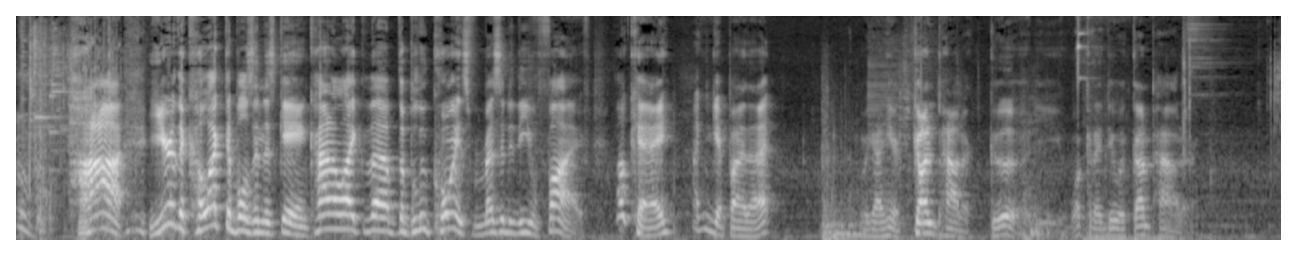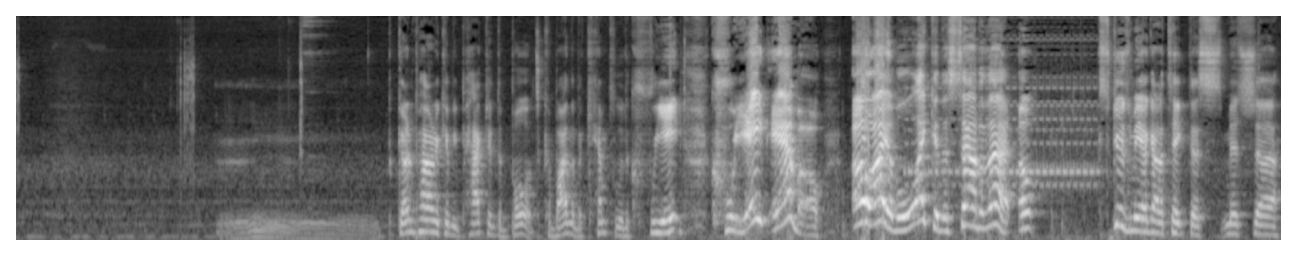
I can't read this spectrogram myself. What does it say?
Ha! You're the collectibles in this game. Kind of like the, the blue coins from Resident Evil 5. Okay, I can get by that. What we got here? Gunpowder. Good. What can I do with gunpowder? Gunpowder can be packed into bullets. Combine them with chem fluid to create create ammo. Oh, I am liking the sound of that. Oh, excuse me, I gotta take this. Miss uh,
